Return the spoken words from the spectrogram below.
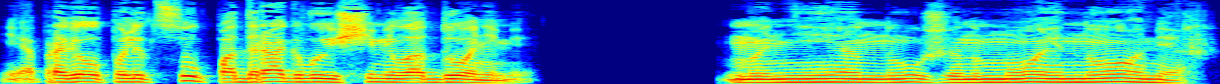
Я провел по лицу подрагивающими ладонями. Мне нужен мой номер.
